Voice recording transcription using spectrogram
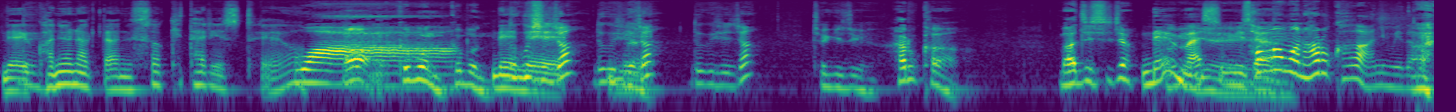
네. 관현악단 수석 기타리스트예요. 와. 어, 그분, 그분. 네, 누구시죠? 네. 누구시죠? 네. 누구시죠? 저기 지금 하루카 맞으시죠? 네, 거기, 맞습니다. 성함은 하루카가 아닙니다. 아,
